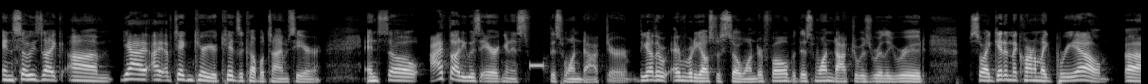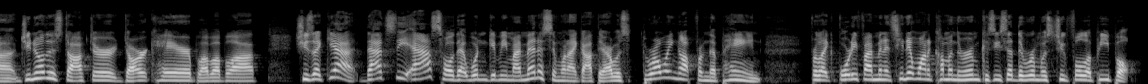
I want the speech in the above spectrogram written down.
And so he's like, um, yeah, I, I've taken care of your kids a couple times here. And so I thought he was arrogant as f- this one doctor. The other, everybody else was so wonderful, but this one doctor was really rude. So I get in the car and I'm like, Brielle, uh, do you know this doctor? Dark hair, blah, blah, blah. She's like, yeah, that's the asshole that wouldn't give me my medicine when I got there. I was throwing up from the pain for like 45 minutes. He didn't want to come in the room because he said the room was too full of people.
